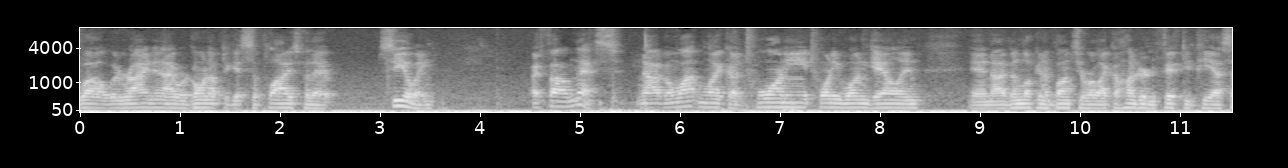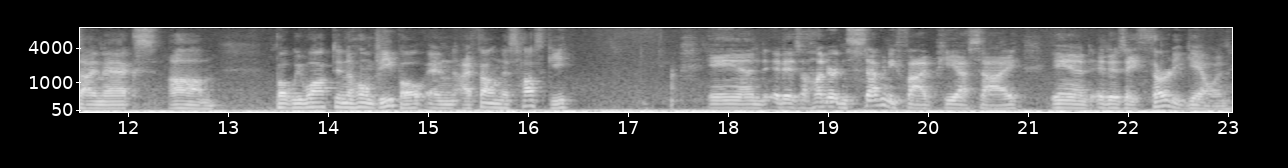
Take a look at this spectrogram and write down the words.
Well, when Ryan and I were going up to get supplies for that ceiling, I found this. Now I've been wanting like a 20, 21 gallon, and I've been looking a bunch that were like 150 psi max. Um, but we walked into Home Depot and I found this Husky, and it is 175 psi, and it is a 30 gallon.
